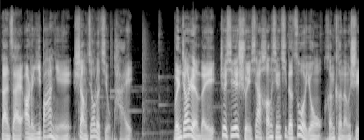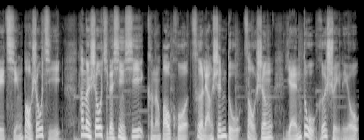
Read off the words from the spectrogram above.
但在2018年上交了九台。文章认为，这些水下航行器的作用很可能是情报收集，他们收集的信息可能包括测量深度、噪声、盐度和水流。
